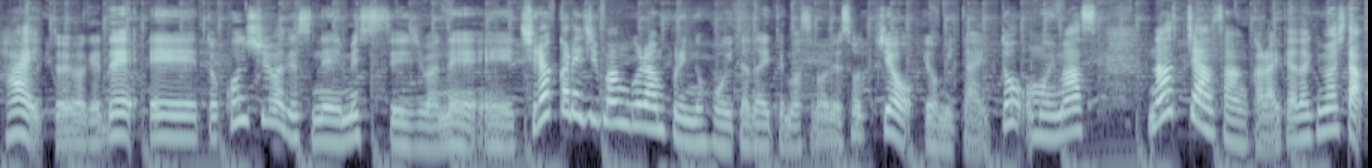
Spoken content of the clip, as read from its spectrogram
はいというわけで、えーと、今週はですねメッセージはね、えー、散らかれ自慢グランプリの方いただいてますのでそっちを読みたいと思います。なっちゃんさんからいただきました。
